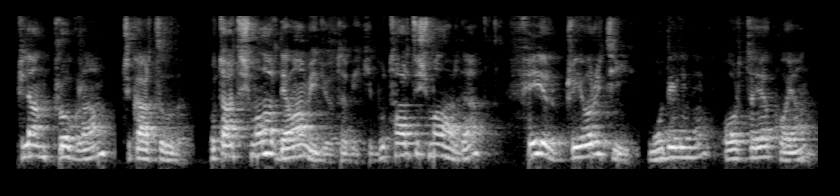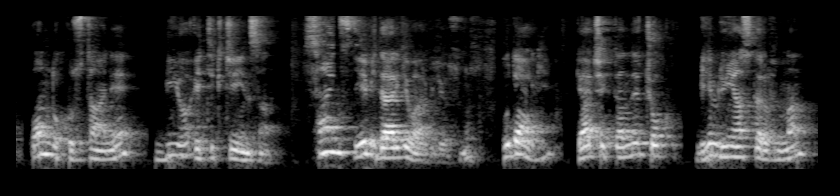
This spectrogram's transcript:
plan program çıkartıldı. Bu tartışmalar devam ediyor tabii ki. Bu tartışmalarda Fair Priority modelini ortaya koyan 19 tane biyoetikçi insan. Science diye bir dergi var biliyorsunuz. Bu dergi gerçekten de çok bilim dünyası tarafından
